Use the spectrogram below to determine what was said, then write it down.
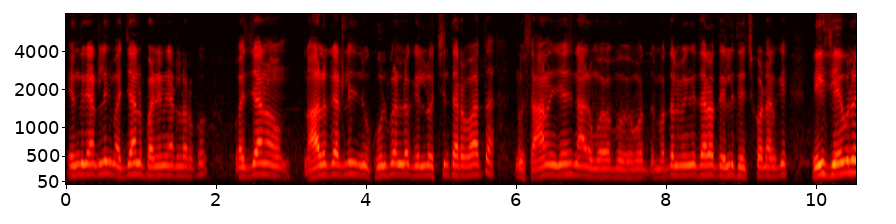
ఎనిమిది గంటల నుంచి మధ్యాహ్నం పన్నెండు గంటల వరకు. మధ్యాహ్నం నాలుగు గంటల నుంచి నువ్వు కూలి పనిలోకి వెళ్ళి వచ్చిన తర్వాత నువ్వు స్నానం చేసి నాలుగు ముద్దలు మొదలు మింగిన తర్వాత వెళ్ళి తెచ్చుకోవడానికి నీ జేబులో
